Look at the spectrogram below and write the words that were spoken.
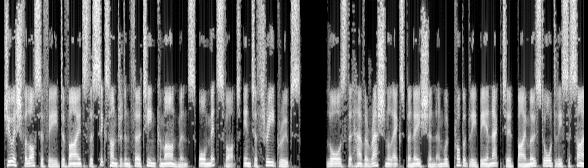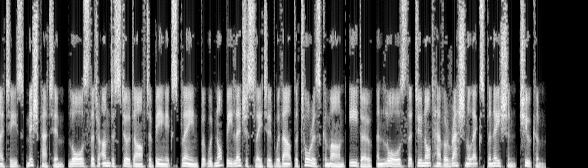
Jewish philosophy divides the 613 commandments or mitzvot into three groups laws that have a rational explanation and would probably be enacted by most orderly societies mishpatim, laws that are understood after being explained but would not be legislated without the Torah's command Edo, and laws that do not have a rational explanation psukim.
